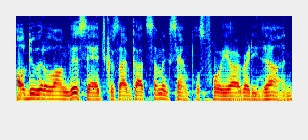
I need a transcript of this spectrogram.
I'll do it along this edge because I've got some examples for you already done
